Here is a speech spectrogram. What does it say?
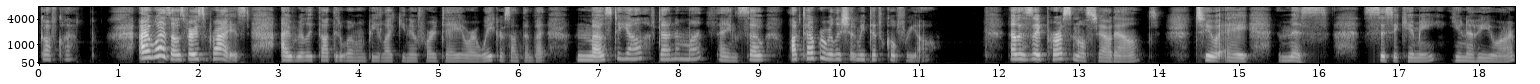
Golf clap. I was. I was very surprised. I really thought that it would be like, you know, for a day or a week or something, but most of y'all have done a month thing. So October really shouldn't be difficult for y'all. Now, this is a personal shout out to a Miss Sissy Kimmy, you know who you are,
